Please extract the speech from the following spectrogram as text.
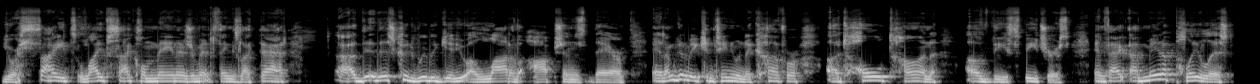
your site, lifecycle management, things like that, uh, th- this could really give you a lot of options there. And I'm going to be continuing to cover a whole ton of these features. In fact, I've made a playlist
